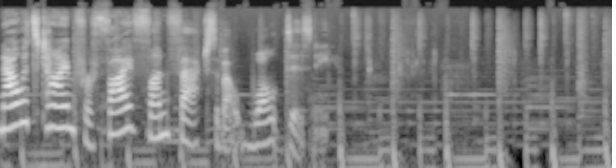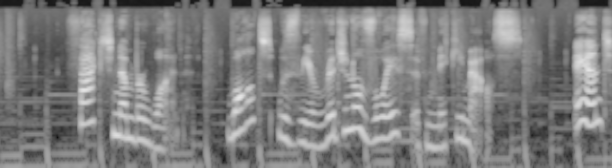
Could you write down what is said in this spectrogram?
Now it's time for five fun facts about Walt Disney. Fact number one Walt was the original voice of Mickey Mouse. And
